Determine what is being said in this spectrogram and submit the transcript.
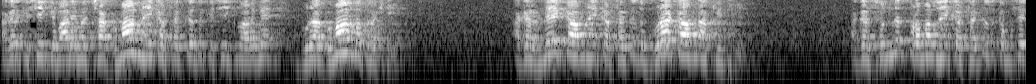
اگر کسی کے بارے میں اچھا گمان نہیں کر سکتے تو کسی کے بارے میں برا گمان مت رکھیے۔ اگر نیک کام نہیں کر سکتے تو برا کام نہ کیجیے۔ اگر سنت پر عمل نہیں کر سکتے تو کم سے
